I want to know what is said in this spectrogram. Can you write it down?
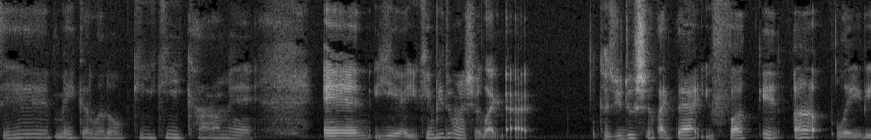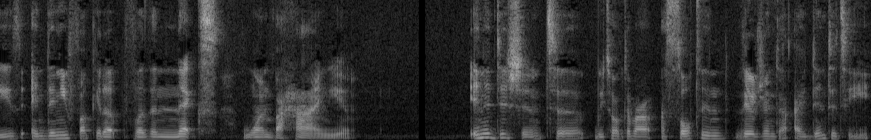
did make a little geeky comment. And yeah, you can't be doing shit like that. Because you do shit like that, you fuck it up, ladies, and then you fuck it up for the next one behind you. In addition to, we talked about assaulting their gender identity,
